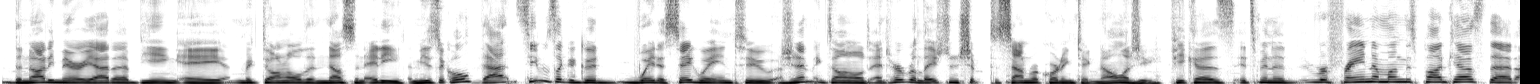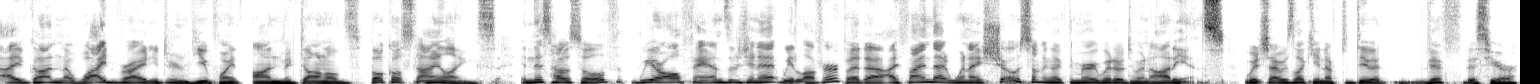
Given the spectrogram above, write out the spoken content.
The Naughty Marietta being a MacDonald and Nelson Eddy musical, that seems like a good way to segue into Jeanette MacDonald and her relationship to sound recording technology, because it's been a refrain among this podcast that I've gotten a wide variety of different viewpoints on MacDonald's vocal stylings. In this household, we are all fans of Jeanette. We love her. But uh, I find that when I show something like The Merry Widow to an audience, which I was lucky enough to do at VIF this year,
